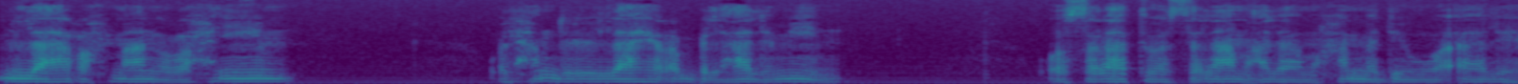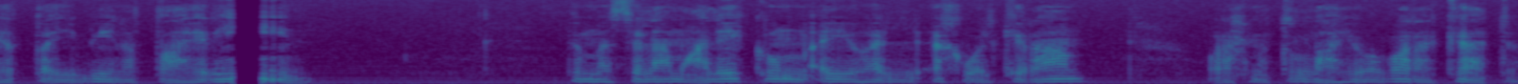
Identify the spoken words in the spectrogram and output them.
بسم الله الرحمن الرحيم. والحمد لله رب العالمين. والصلاة والسلام على محمد وآله الطيبين الطاهرين. ثم السلام عليكم أيها الأخوة الكرام ورحمة الله وبركاته.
